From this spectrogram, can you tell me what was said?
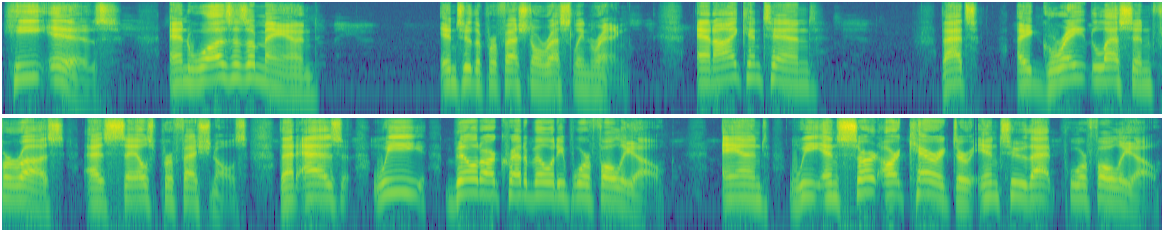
he is and was as a man into the professional wrestling ring. And I contend that's a great lesson for us as sales professionals that as we build our credibility portfolio and we insert our character into that portfolio,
